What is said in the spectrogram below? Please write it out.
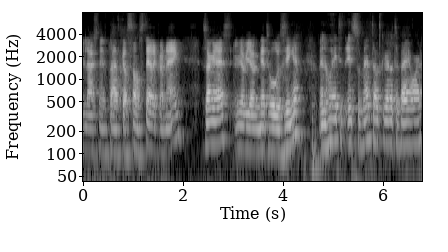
U luistert naar de plaatkast van Sterre Konijn, zangeres. U hebben je ook net horen zingen. En hoe heet het instrument ook weer dat erbij hoorde?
